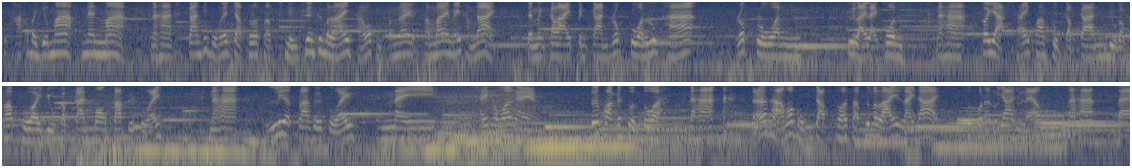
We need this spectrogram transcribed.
ลูกค้าเข้ามาเยอะมากแน่นมากนะฮะการที่ผมไปจับโทรศัพท์หนึ่งเครื่องขึ้นมาไลฟ์ถามว่าผมทำได้ทำได้ไหมทำได้ แต่มันกลายเป็นการรบกวนลูกค้า รบกวนคือหลายๆ คนนะฮะก็อยากใช้ความสุขกับการอยู่กับครอบครัวอยู่กับการมองปลาสวยๆนะฮะเลือกปลาสวยๆในใช้คำว่าไงอะด้วยความเป็นส่วนตัว นะฮะ แต่ถ้าถามว่าผมจับโทรศัพท์ขึ้นมาไลฟ์ไลฟ์ได้ ทุกคนอนุญาตอยู่แล้วนะฮะ แต่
